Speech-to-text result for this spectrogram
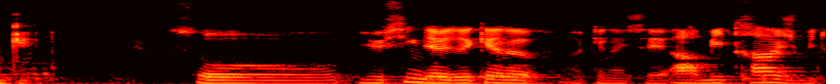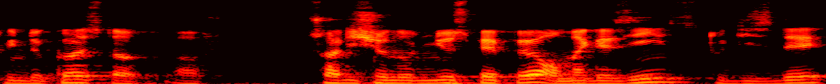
Okay. So you think there is a kind of, how can I say, arbitrage between the cost of, of traditional newspaper or magazines to this day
